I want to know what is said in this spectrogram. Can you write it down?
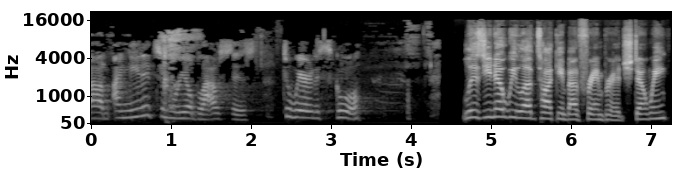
Um, I needed some real blouses to wear to school. Liz, you know we love talking about Framebridge, don't we?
